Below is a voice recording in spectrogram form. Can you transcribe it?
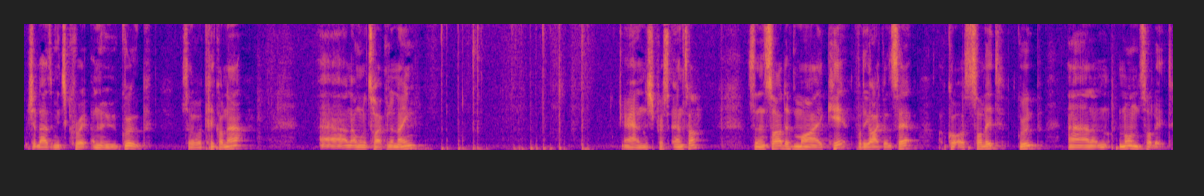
which allows me to create a new group. So I click on that and I'm going to type in a name and just press enter. So inside of my kit for the icon set, I've got a solid group and a non-solid.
